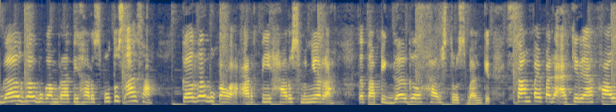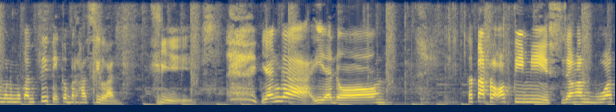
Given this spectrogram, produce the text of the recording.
Gagal bukan berarti harus putus asa. Gagal bukanlah arti harus menyerah, tetapi gagal harus terus bangkit. Sampai pada akhirnya kau menemukan titik keberhasilan. ya enggak? Iya dong. Tetaplah optimis, jangan buat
